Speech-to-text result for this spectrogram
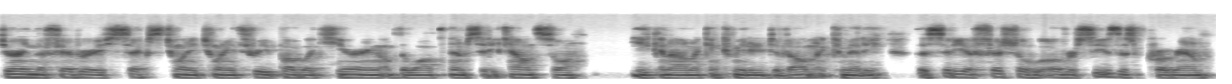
During the February 6, 2023 public hearing of the Waltham City Council, Economic and Community Development Committee, the city official who oversees this program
